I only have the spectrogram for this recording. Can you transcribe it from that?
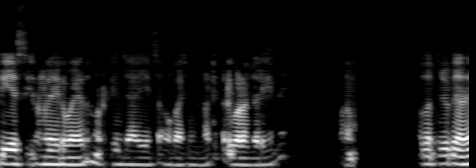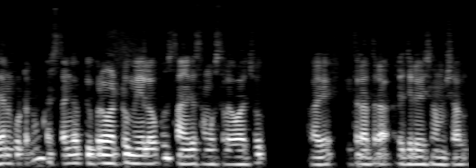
డిఎస్సి రెండు వేల ఇరవై ఐదు నోటిఫికేషన్ జారీ చేసే అవకాశం ఉన్నట్టు ఇక్కడ ఇవ్వడం జరిగింది. మనం మొదటి చూసి అదే అనుకుంటున్నాం. ఖచ్చితంగా ఫిబ్రవరి టు మే లోపు స్థానిక సంస్థలు కావచ్చు అలాగే ఇతరత్ర రిజర్వేషన్ అంశాలు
